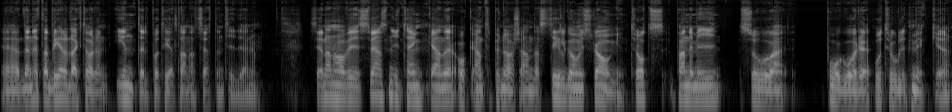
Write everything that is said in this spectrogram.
eh, den etablerade aktören Intel på ett helt annat sätt än tidigare. Sedan har vi svenskt nytänkande och entreprenörsanda still going strong. Trots pandemi så pågår det otroligt mycket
